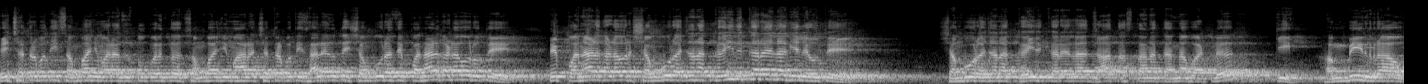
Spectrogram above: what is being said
हे छत्रपती संभाजी महाराज तोपर्यंत संभाजी महाराज छत्रपती झाले होते शंभूराजे पन्हाळगडावर होते. हे पन्हाळगडावर शंभूराजांना कैद करायला गेले होते. शंभूराजांना कैद करायला जात असताना त्यांना वाटलं की हंबीरराव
